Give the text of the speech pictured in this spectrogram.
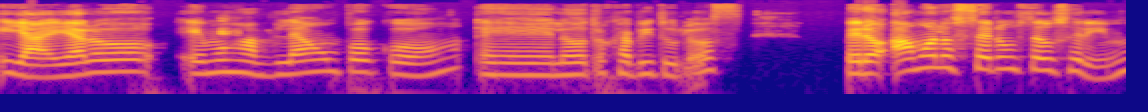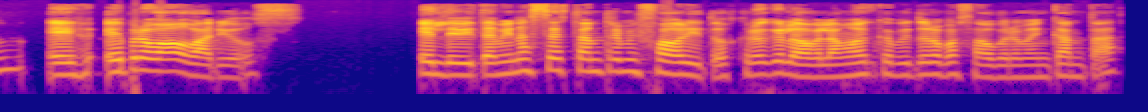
ya, ya lo hemos hablado un poco eh, en los otros capítulos, pero amo los serums de Eucerin. He, he probado varios. El de vitamina C está entre mis favoritos, creo que lo hablamos en el capítulo pasado, pero me encanta.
